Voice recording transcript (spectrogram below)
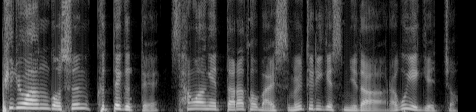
필요한 것은 그때그때 상황에 따라 더 말씀을 드리겠습니다. 라고 얘기했죠.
